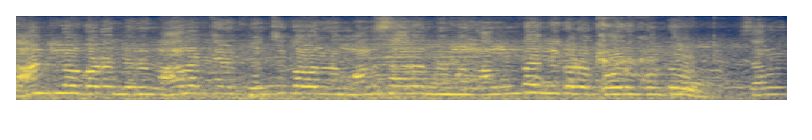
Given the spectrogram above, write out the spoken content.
దాంట్లో కూడా మీరు నాలెడ్జ్ పెంచుకోవాలని మనసారా మిమ్మల్ని అందరినీ కూడా కోరుకుంటూ సెలవు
